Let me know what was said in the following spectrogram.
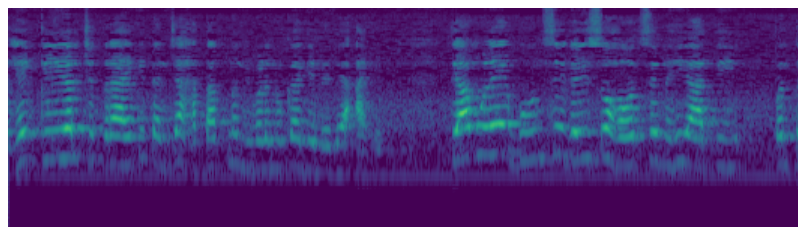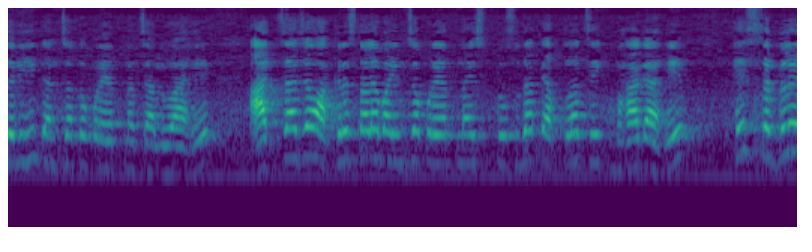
हे क्लिअर चित्र आहे की त्यांच्या हातातनं निवडणुका गेलेल्या आहेत. त्यामुळे बून गैसो हौदसे नाही आती पण तरीही त्यांचा तो प्रयत्न चालू आहे. आजचा जो अक्रस्ताळाबाईंचा प्रयत्न आहे तो सुद्धा त्यातलाच एक भाग आहे. हे सगळे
